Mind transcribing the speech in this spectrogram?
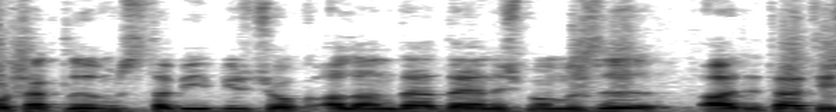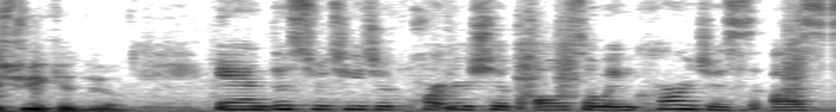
ortaklığımız tabii birçok alanda dayanışmamızı adeta teşvik ediyor. And this strategic partnership also encourages us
